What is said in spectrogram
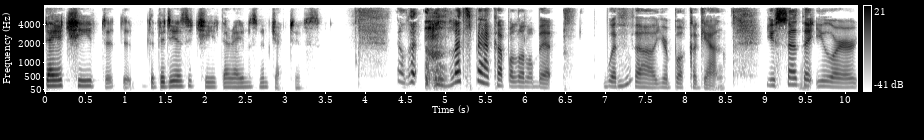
they achieved the, the, the videos achieved their aims and objectives. Now let, let's back up a little bit with Mm-hmm. uh, your book again. You said that you are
